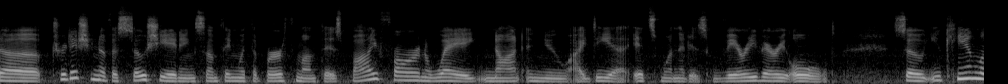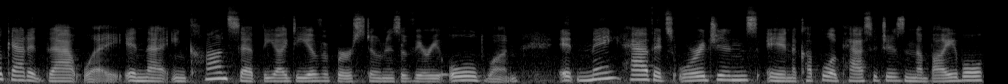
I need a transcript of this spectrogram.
the tradition of associating something with a birth month is by far and away not a new idea. It's one that is very, very old. So you can look at it that way, in that in concept, the idea of a birthstone is a very old one. It may have its origins in a couple of passages in the Bible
